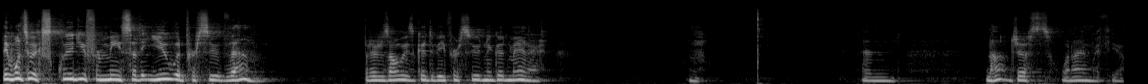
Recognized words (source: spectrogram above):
They want to exclude you from me so that you would pursue them. But it is always good to be pursued in a good manner. Hmm. And not just when I'm with you.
